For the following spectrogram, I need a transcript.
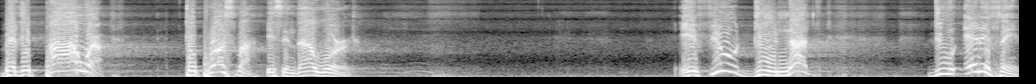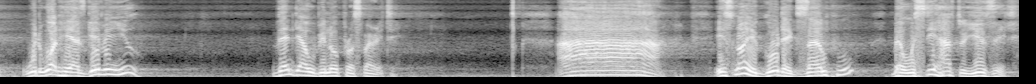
But the power to prosper is in that word. If you do not do anything with what he has given you, then there will be no prosperity. Ah, it's not a good example, but we still have to use it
